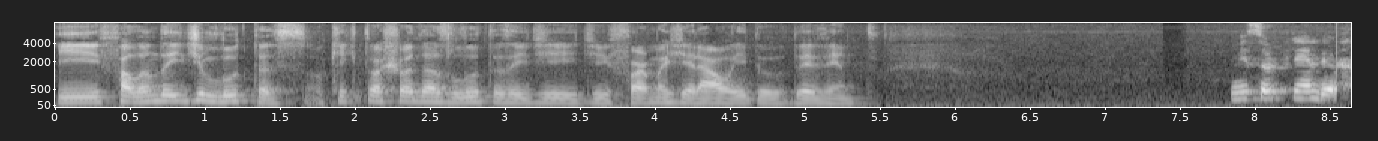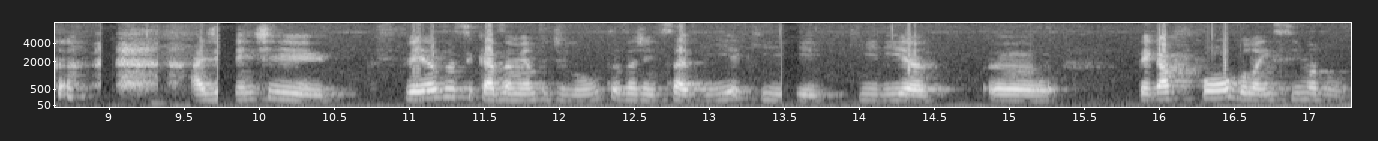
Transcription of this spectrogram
E falando aí de lutas, o que que tu achou das lutas aí de, de forma geral aí do, do evento? Me surpreendeu. A gente fez esse casamento de lutas, a gente sabia que, que iria uh, pegar fogo lá em cima do,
